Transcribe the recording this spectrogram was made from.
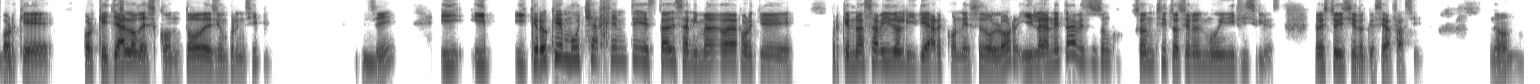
porque, porque ya lo descontó desde un principio. Mm. ¿Sí? Y, y, y creo que mucha gente está desanimada porque porque no ha sabido lidiar con ese dolor. Y la neta, a veces son, son situaciones muy difíciles. No estoy diciendo que sea fácil, ¿no? Mm.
